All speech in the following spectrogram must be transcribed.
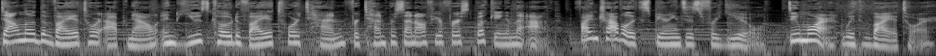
Download the Viator app now and use code Viator10 for 10% off your first booking in the app. Find travel experiences for you. Do more with Viator.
